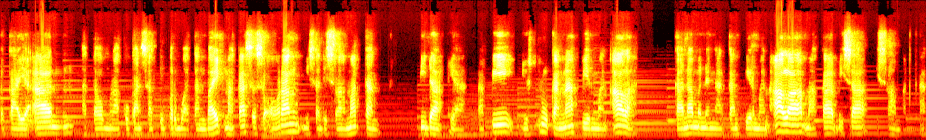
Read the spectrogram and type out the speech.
kekayaan atau melakukan satu perbuatan baik maka seseorang bisa diselamatkan. Tidak ya, tapi justru karena firman Allah. Karena mendengarkan firman Allah maka bisa diselamatkan.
